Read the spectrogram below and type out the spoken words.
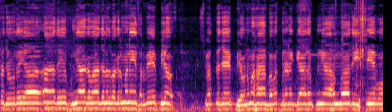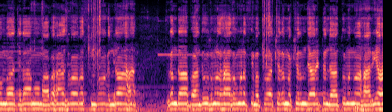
तन्नो वर्णप्रचोदयात् पुण्यागवाचनपकर्मणे सर्वेभ्यो शिवध्वजेभ्यो नमः भवद्भ्रणज्ञातपुण्याहं वाचयिष्ये ॐ वाच्यतामो मापः शिवावस्तुन्तो गन्धाः सुगन्धा पान्तु सुमनः सौमनस्य मत्वा अक्षतम् अक्षतं जारिट्टं जातु मन्वाहार्यः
